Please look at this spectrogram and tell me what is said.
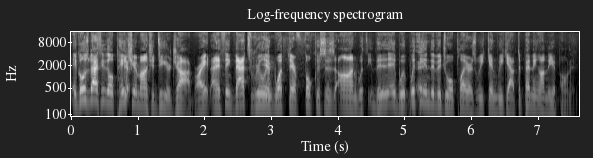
it goes back to the old Patriot mantra, do your job, right? And I think that's really what their focus is on with the with, with the individual players week in, week out, depending on the opponent.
